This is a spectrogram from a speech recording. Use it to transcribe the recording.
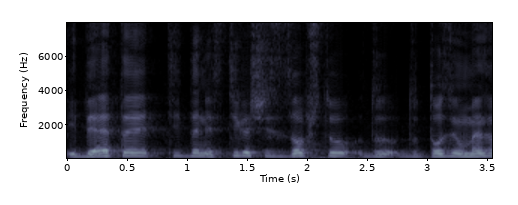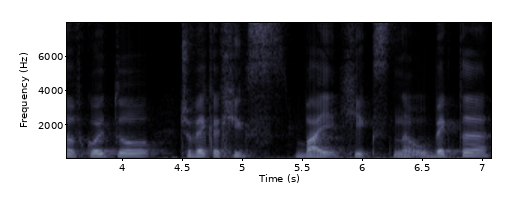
Идеята е ти да не стигаш изобщо до, до този момент, в който човека Хикс бай Хикс на обекта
